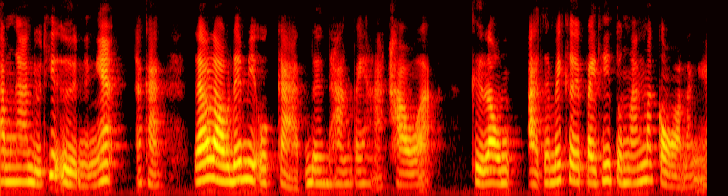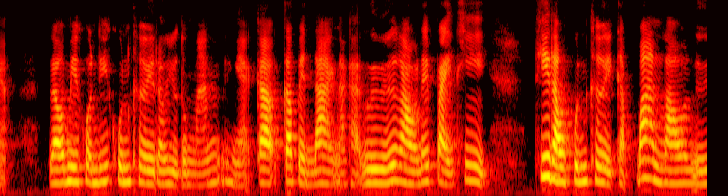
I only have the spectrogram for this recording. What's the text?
ทำงานอยู่ที่อื่นอย่างเงี้ยนะคะแล้วเราได้มีโอกาสเดินทางไปหาเขาอะคือเราอาจจะไม่เคยไปที่ตรงนั้นมาก่อนอย่างเงี้ยแล้วมีคนที่คุ้นเคยเราอยู่ตรงนั้นอย่างเงี้ยก็ก็เป็นได้นะคะ หรือเราได้ไปที่ที่เราคุ้นเคยกับบ้านเราหรือ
